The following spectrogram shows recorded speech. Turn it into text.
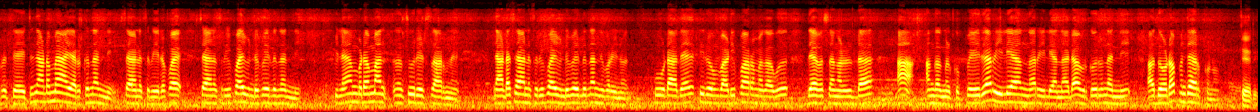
പ്രത്യേകിച്ച് ഞങ്ങളുടെ മേയർക്ക് നന്ദി. സേനശ്രീയുടെ സേനശ്രീ ഫൈവിന്റെ പേരിൽ നന്ദി. പിന്നെ നമ്മുടെ സുരേഷ് സാറിന്. ഞങ്ങളുടെ സേനശ്രീ ഫൈവിന്റെ പേരിൽ നന്ദി പറയുന്നു കൂടാതെ തിരുവമ്പാടി പാറമകാവ് ദേവസ്വങ്ങളുടെ ആ അംഗങ്ങൾക്ക് പേര് അറിയില്ല എന്നറിയില്ല എന്നാലും അവർക്കൊരു നന്ദി. അതോടൊപ്പം ചേർക്കണം. ശരി.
